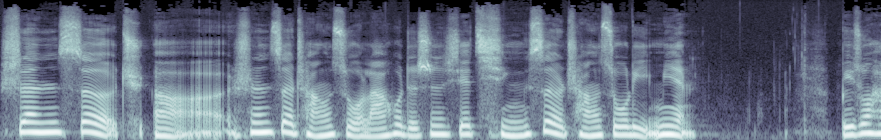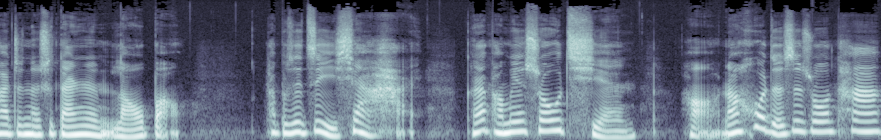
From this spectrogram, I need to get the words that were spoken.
深色区呃深色场所啦，或者是一些情色场所里面，比如说他真的是担任劳保，他不是自己下海，可在旁边收钱。好，然后或者是说他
